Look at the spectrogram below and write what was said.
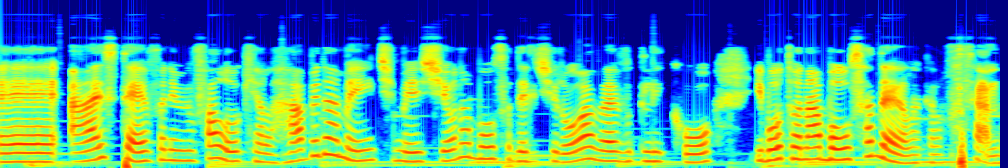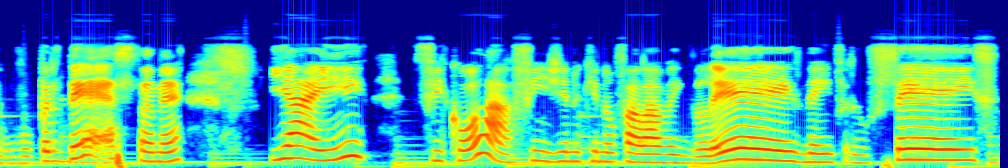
é, a Stephanie me falou que ela rapidamente mexeu na bolsa dele, tirou a Veve, clicou e botou na bolsa dela. Que ela falou assim: ah, não vou perder essa, né? E aí ficou lá, fingindo que não falava inglês, nem francês.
